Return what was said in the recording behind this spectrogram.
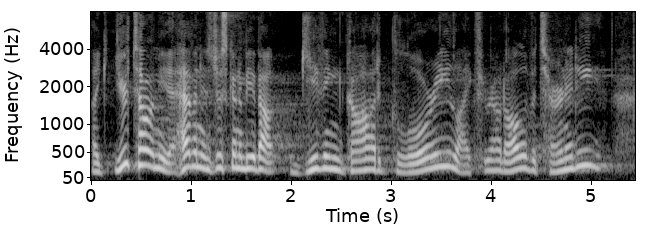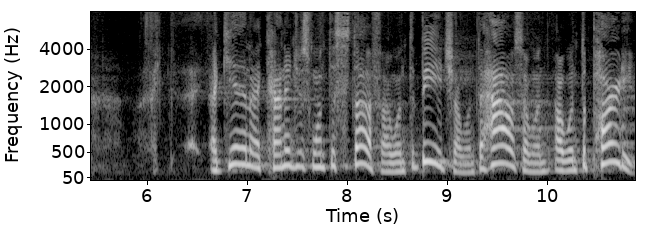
Like, you're telling me that heaven is just going to be about giving God glory, like throughout all of eternity? Again, I kind of just want the stuff. I want the beach. I want the house. I want, I want the party.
